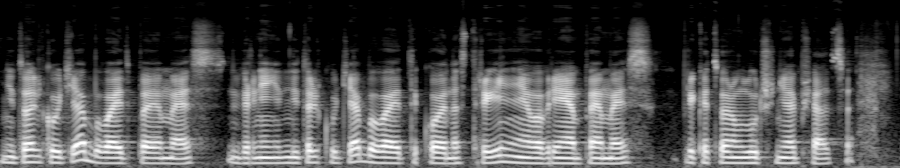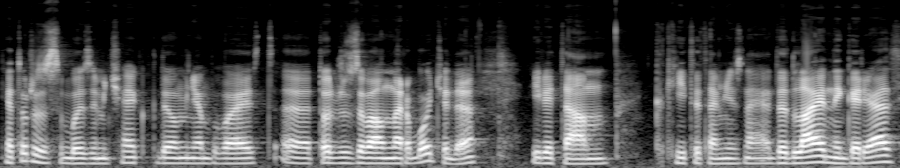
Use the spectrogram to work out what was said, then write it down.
не только у тебя бывает ПМС, вернее, не только у тебя бывает такое настроение во время ПМС, при котором лучше не общаться. Я тоже за собой замечаю, когда у меня бывает э, тот же завал на работе, да, или там какие-то там, не знаю, дедлайны горят,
